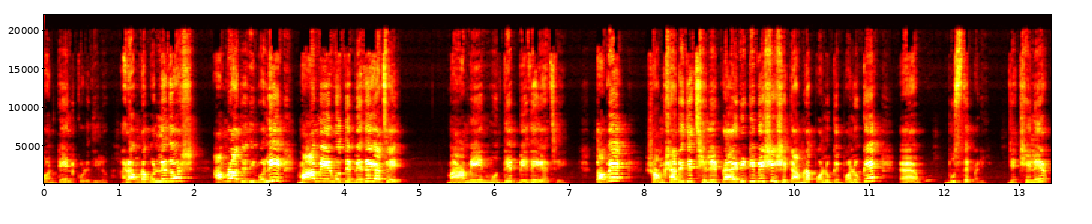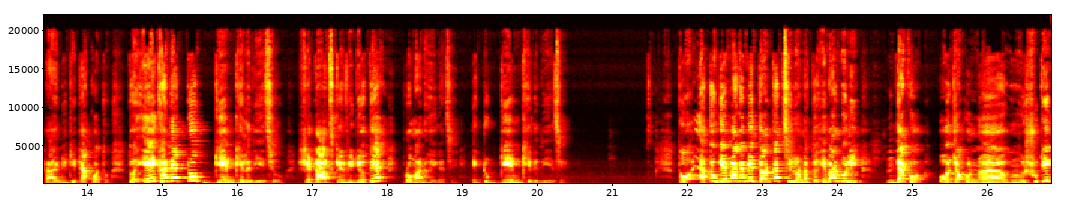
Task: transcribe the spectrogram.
কন্টেন্ট করে দিল। আর আমরা বললে দোষ? আমরা যদি বলি, মা মেয়ের মধ্যে বেঁধে গেছে। মা মেয়ের মধ্যে বেঁধে গেছে। তবে সংসারে যে ছেলের প্রায়োরিটি বেশি, সেটা আমরা পলকে পলকে বুঝতে পারি যে ছেলের প্রায়োরিটিটা কত। তো এইখানে একটু গেম খেলে দিয়েছে সেটা আজকের ভিডিওতে প্রমাণ হয়ে গেছে। একটু গেম খেলে দিয়েছে। তো এত গেমাগেমির দরকার ছিল না তো। এবার বলি দেখো, ও যখন শুটিং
